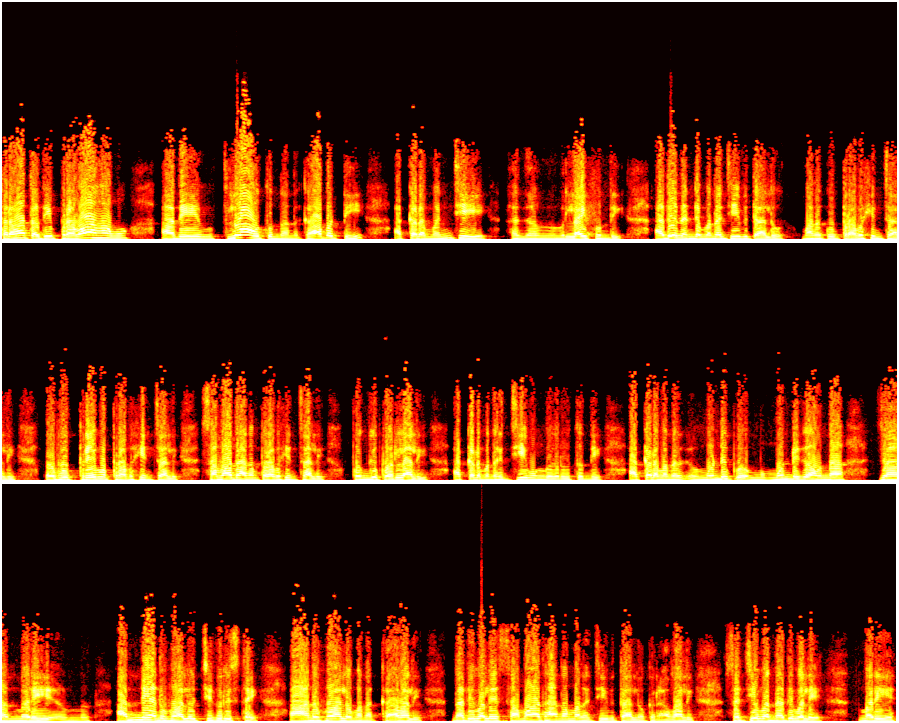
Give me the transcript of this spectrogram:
తర్వాత అది ప్రవాహము అది ఫ్లో అవుతుందని కాబట్టి అక్కడ మంచి లైఫ్ ఉంది. అదేనండి మన జీవితాలు మనకు ప్రవహించాలి. ప్రభు ప్రేమ ప్రవహించాలి. సమాధానం ప్రవహించాలి. పొంగి పొరలాలి. అక్కడ మనకు జీవం కుదురుతుంది. అక్కడ మన మొండి మొండిగా ఉన్న మరి అన్ని అనుభవాలు చిగురిస్తాయి. ఆ అనుభవాలు మనకు కావాలి. నది వలె సమాధానం మన జీవితాల్లోకి రావాలి. సజీవ నది వలె మరి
